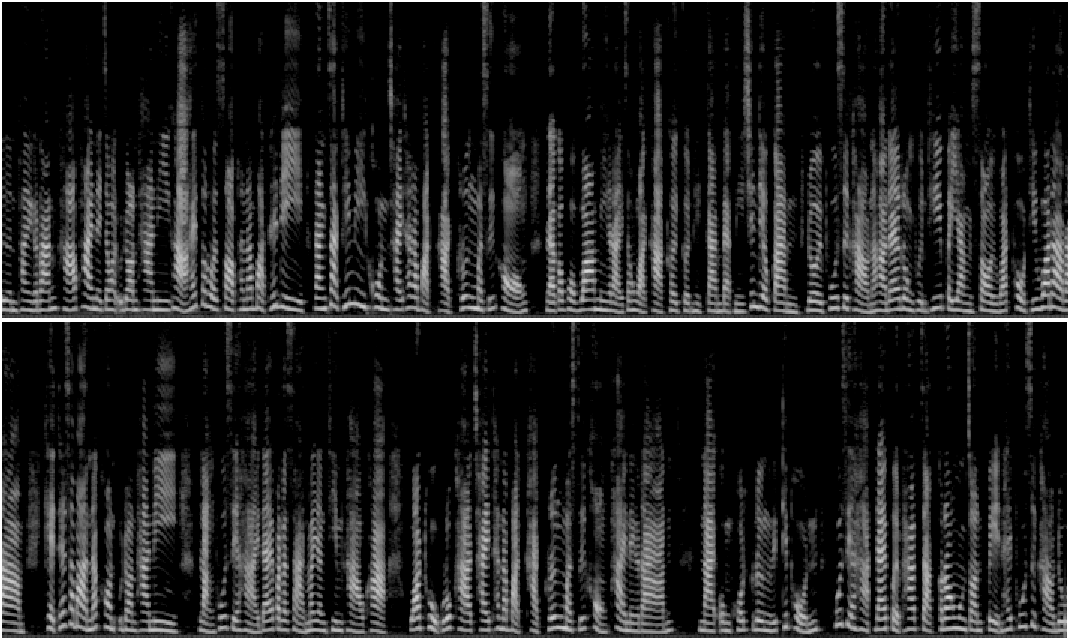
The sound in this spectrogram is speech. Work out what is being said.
เตือนภัยร้านค้าภายในจังหวัดอุดรธานีค่ะ ให้ตรวจสอบธนบัตรให้ดี หลังจากที่มีคนใช้ธนบัตรขาดครึ่งมาซื้อของ แล้วก็พบว่ามีหลายจังหวัดค่ะเคยเกิดเหตุการณ์แบบนี้เช่นเดียวกัน โดยผู้สื่อข่าวนะคะ ได้ลงพื้นที่ไปยังซอยวัดโพธิวราราม เขตเทศบาลนครอุดรธานี หลังผู้เสียหายได้ประสานมายังทีมข่าวค่ะ ว่าถูกลูกค้าใช้ธนบัตรขาดครึ่งมาซื้อของภายในร้าน นายองคตเกรึงฤทธิผล ผู้เสียหายได้เปิดภาพจากกล้องวงจรปิดให้ผู้สื่อข่าวดู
